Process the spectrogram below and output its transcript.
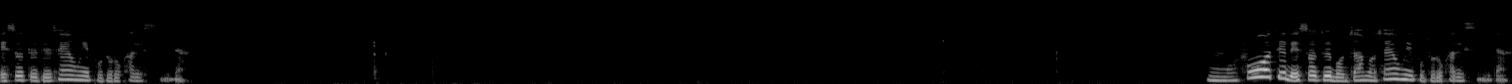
메서드를 사용해 보도록 하겠습니다. 음, forward 메서드 먼저 한번 사용해 보도록 하겠습니다.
